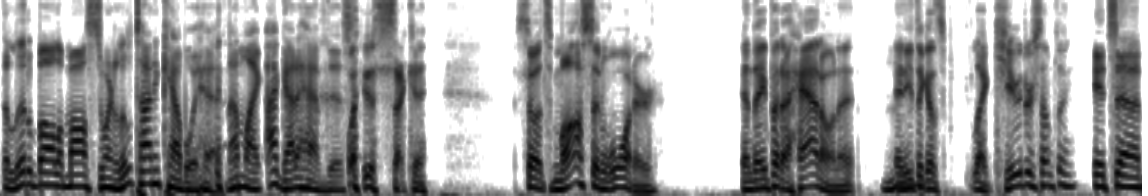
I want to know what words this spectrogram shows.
the little ball of moss is wearing a little tiny cowboy hat. And I'm like, I got to have this. Wait a second. So it's moss and water, and they put a hat on it, and Mm-hmm. you think it's like cute or something? It's a,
